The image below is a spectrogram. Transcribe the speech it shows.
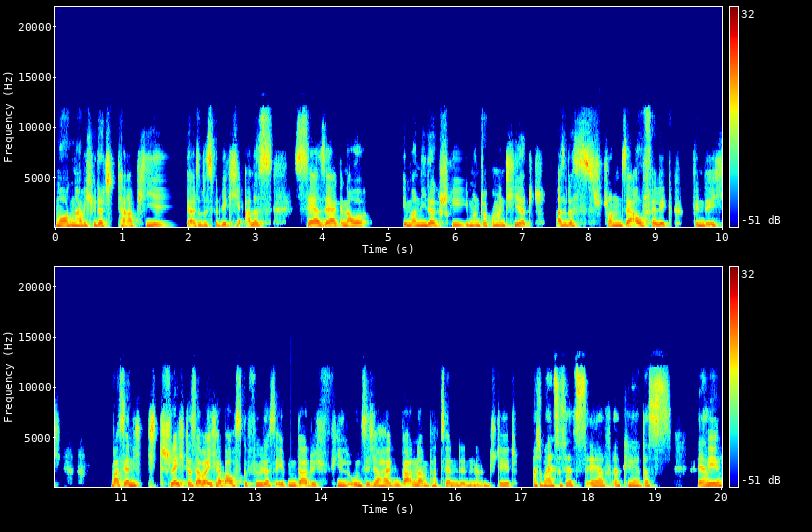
morgen habe ich wieder Therapie. Also das wird wirklich alles sehr, sehr genau immer niedergeschrieben und dokumentiert. Also das ist schon sehr auffällig, finde ich. Was ja nicht schlecht ist, aber ich habe auch das Gefühl, dass eben dadurch viel Unsicherheit bei anderen Patientinnen entsteht. Also meinst du es jetzt eher, okay, das ja. Nee,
